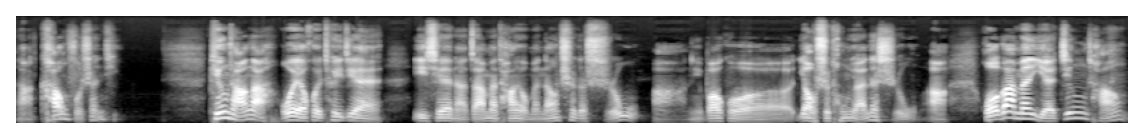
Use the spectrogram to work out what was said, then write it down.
啊，康复身体。平常啊，我也会推荐一些呢，咱们糖友们能吃的食物啊，你包括药食同源的食物啊。伙伴们也经常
